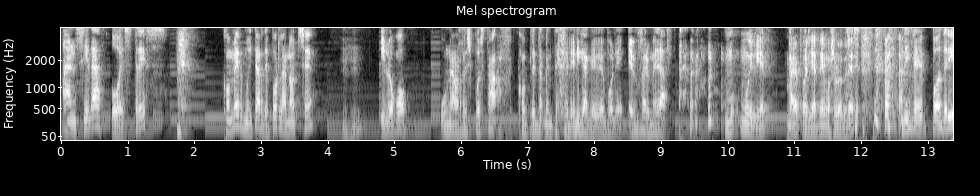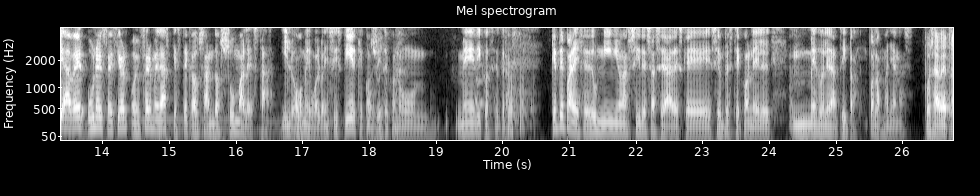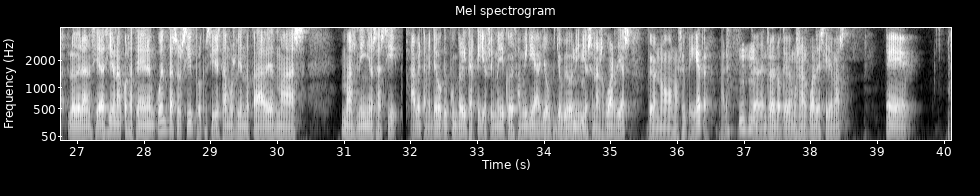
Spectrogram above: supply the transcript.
ansiedad o estrés, comer muy tarde por la noche y luego una respuesta completamente genérica que me pone enfermedad. Muy bien, vale, pues ya tenemos solo tres. Dice, podría haber una infección o enfermedad que esté causando su malestar. Y luego oh. me vuelve a insistir que consulte con un médico, etcétera. ¿Qué te parece de un niño así de esas edades que siempre esté con él, me duele la tripa por las mañanas? Pues a ver, lo de la ansiedad sí es una cosa a tener en cuenta, eso sí, porque sí que estamos viendo cada vez más, más niños así. A ver, también tengo que puntualizar que yo soy médico de familia, yo, yo veo niños en las guardias, pero no, no soy pediatra, ¿vale? Pero dentro de lo que vemos en las guardias y demás, eh,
